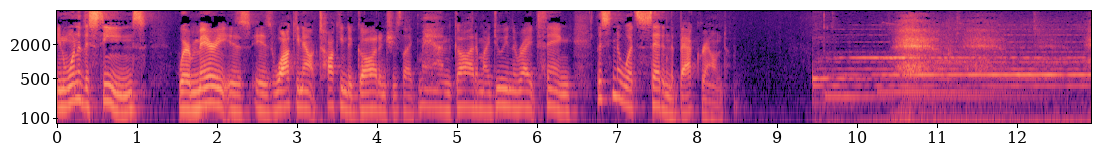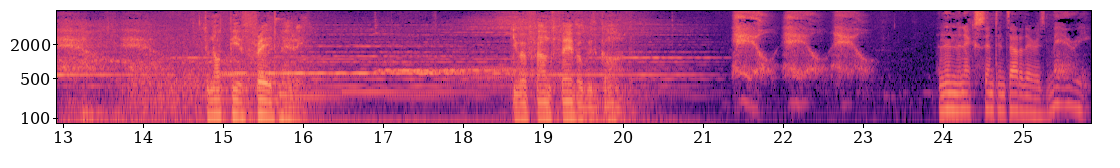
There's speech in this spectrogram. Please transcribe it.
in one of the scenes where Mary is, is walking out talking to God and she's like, man, God, am I doing the right thing? Listen to what's said in the background. Do not be afraid, Mary. You have found favor with God. Hail, hail, hail. And then the next sentence out of there is, Mary,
